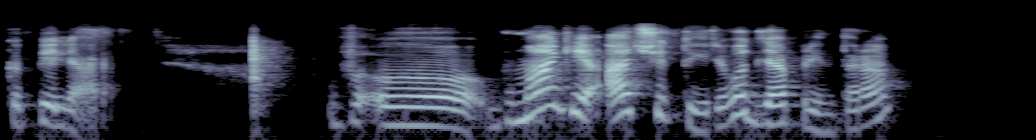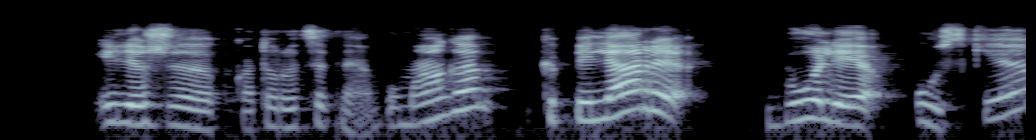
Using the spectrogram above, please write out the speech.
капилляры. В э, бумаге А4, вот для принтера, или же, которая цветная бумага, капилляры более узкие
